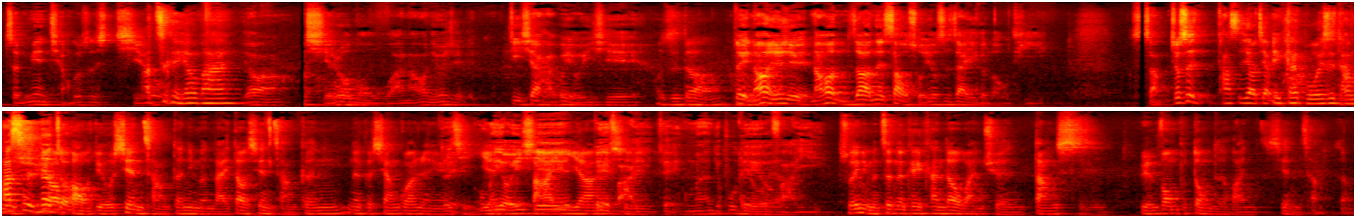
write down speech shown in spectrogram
整面墙都是血肉，啊，这个要拍，要啊，血肉模糊啊，然后你会觉得地下还会有一些，我知道，对，然后你就觉得，然后你知道那哨所又是在一个楼梯上，就是他是要这样，应该不会是他们需要保留现场，等你们来到现场跟那个相关人员一起验，我们有一些法医啊，对法医，对我们有部队也有法医。所以你们真的可以看到完全当时原封不动的环现场，这样。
